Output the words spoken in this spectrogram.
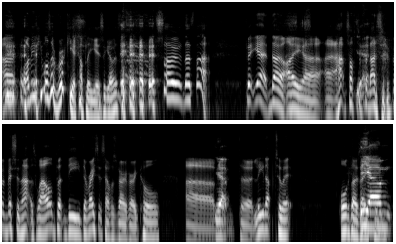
Uh, I mean, he was a rookie a couple of years ago, so there's that. But yeah, no, I uh, uh, hats off to Yeah. Fernando for missing that as well. But the the race itself was very very cool. Um, Yeah. the lead up to it, organization. the um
